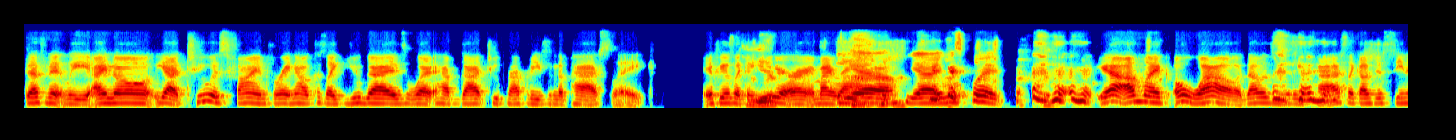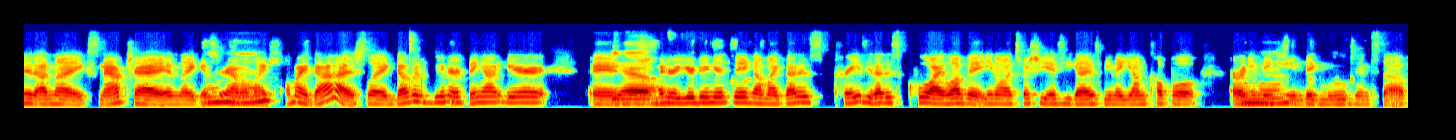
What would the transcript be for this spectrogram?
Definitely. I know, yeah, two is fine for right now because like you guys what have got two properties in the past, like it feels like a year, year or am I wrong? Yeah, yeah, it was quick. yeah, I'm like, oh wow, that was really fast. Like I was just seeing it on like Snapchat and like Instagram. Mm-hmm. I'm like, oh my gosh, like Devin's doing her thing out here. And yeah. Henry, you're doing your thing. I'm like, that is crazy. That is cool. I love it. You know, especially as you guys being a young couple already mm-hmm. making big moves and stuff.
